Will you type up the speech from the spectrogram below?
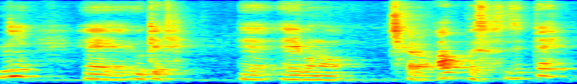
に、え、受けて、で、英語の力をアップさせて、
